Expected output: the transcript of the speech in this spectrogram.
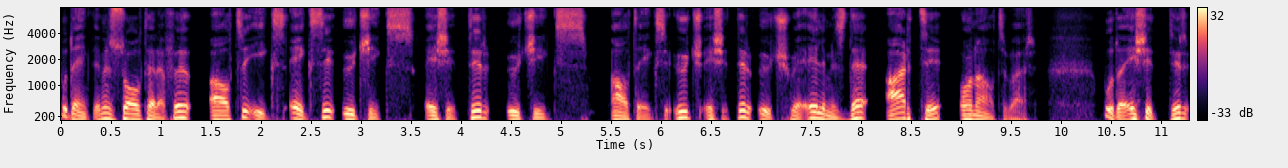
Bu denklemin sol tarafı 6x eksi 3x eşittir 3x. 6 eksi 3 eşittir 3 ve elimizde artı 16 var. Bu da eşittir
